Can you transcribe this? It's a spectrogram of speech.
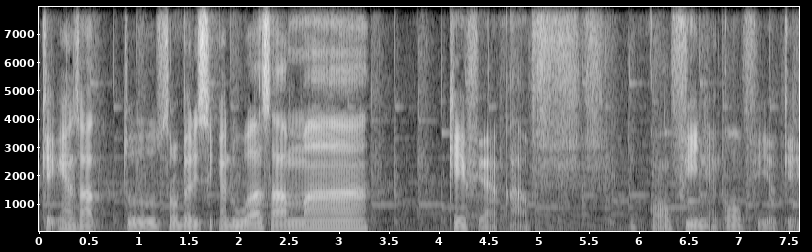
cake yang satu strawberry shake nya dua sama cave ya coffee nih ya coffee oke. Okay.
